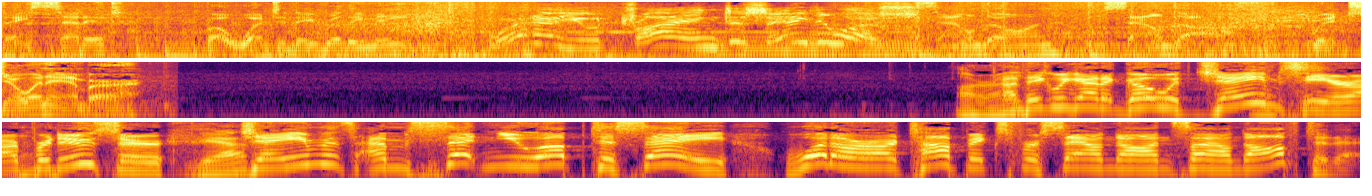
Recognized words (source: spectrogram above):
They said it, but what did they really mean? What are you trying to say to us? Sound on, sound off with Joe and Amber. All right. I think we got to go with James here, our producer. Yeah. James, I'm setting you up to say what are our topics for sound on, sound off today.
